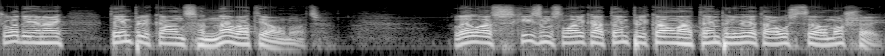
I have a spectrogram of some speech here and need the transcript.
šodienai Tempļa kalns nav atjaunots. Lielās schizmas laikā Tempļa kalnā, Tempļa vietā uzcēla mošeju.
